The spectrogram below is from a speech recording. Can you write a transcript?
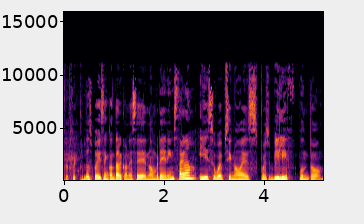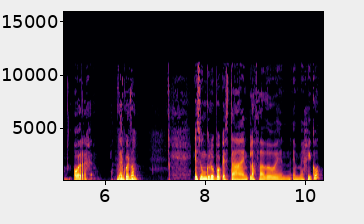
Perfecto. Los podéis encontrar con ese nombre en Instagram y su web, si no, es pues believe.org. ¿De acuerdo? Es un grupo que está emplazado en, en México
